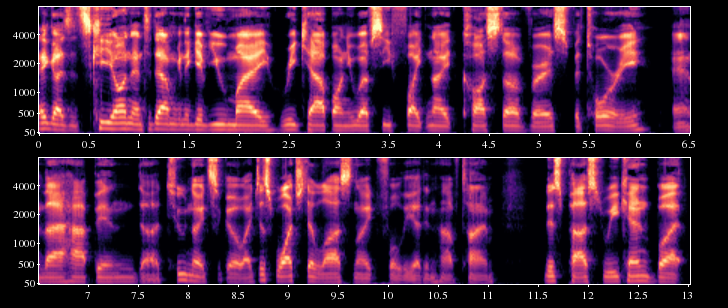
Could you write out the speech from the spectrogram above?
Hey guys, it's Keon, and today I'm going to give you my recap on UFC Fight Night Costa versus Vettori, and that happened uh, two nights ago. I just watched it last night fully. I didn't have time this past weekend, but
